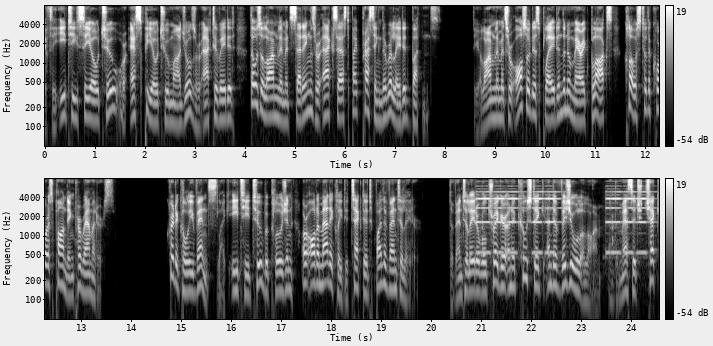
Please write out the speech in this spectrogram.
If the ETCO2 or SPO2 modules are activated, those alarm limit settings are accessed by pressing the related buttons. The alarm limits are also displayed in the numeric blocks close to the corresponding parameters. Critical events like ET tube occlusion are automatically detected by the ventilator. The ventilator will trigger an acoustic and a visual alarm, and the message Check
